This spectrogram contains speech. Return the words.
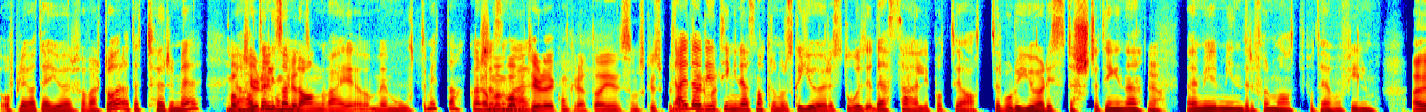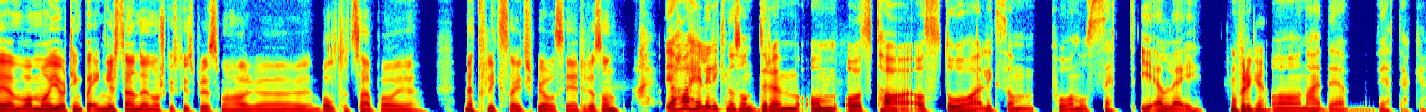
opplever jeg at jeg gjør for hvert år. At jeg tør mer. Hva jeg har hatt en litt sånn lang vei med motet mitt, da. Ja, Kanskje, men som Hva er- betyr det konkret da, som skuespiller? Nei, det er de tingene jeg snakker om når du skal gjøre store Det er særlig på teater, hvor du gjør de største tingene. Ja. Det er mye mindre format på TV og film. eh, hva med å gjøre ting på engelsk? Det er norske skuespillere som har boltet boltret seg på eh, Netflix og HBO-serier og sånn. Jeg har heller ikke noe sånn drøm om å, ta, å stå liksom på noe sett i LA. Hvorfor ikke? Å nei, det vet jeg ikke.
